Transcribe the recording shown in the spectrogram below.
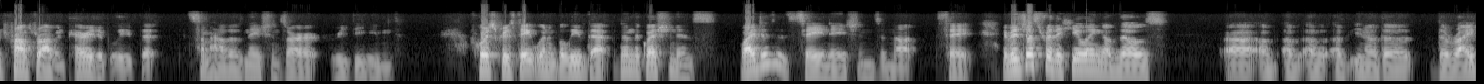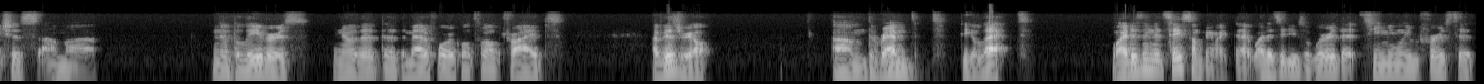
which prompts Robin Perry to believe that somehow those nations are redeemed. Of course, Chris Date wouldn't believe that, but then the question is, why does it say nations and not say? If it's just for the healing of those, uh, of, of, of, of, you know, the the righteous, um, uh, you know, believers, you know, the, the, the metaphorical 12 tribes of Israel, um, the remnant, the elect, why doesn't it say something like that? Why does it use a word that seemingly refers to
